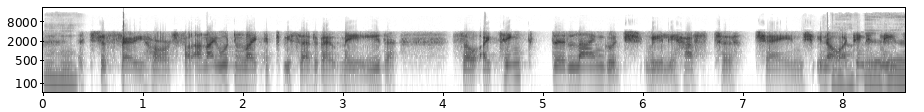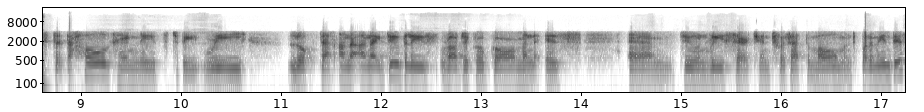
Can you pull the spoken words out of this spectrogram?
Mm-hmm. it's just very hurtful, and I wouldn't like it to be said about me either. So I think the language really has to change. You know, I think here, it needs here. to the whole thing needs to be re looked at, and and I do believe Roderick O'Gorman is. Um, doing research into it at the moment, but I mean this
